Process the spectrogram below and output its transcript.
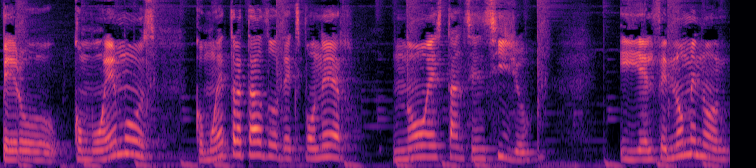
Pero como hemos, como he tratado de exponer, no es tan sencillo y el fenómeno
